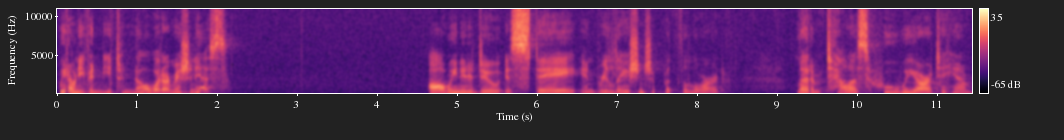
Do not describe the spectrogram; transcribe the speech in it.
We don't even need to know what our mission is. All we need to do is stay in relationship with the Lord, let Him tell us who we are to Him,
